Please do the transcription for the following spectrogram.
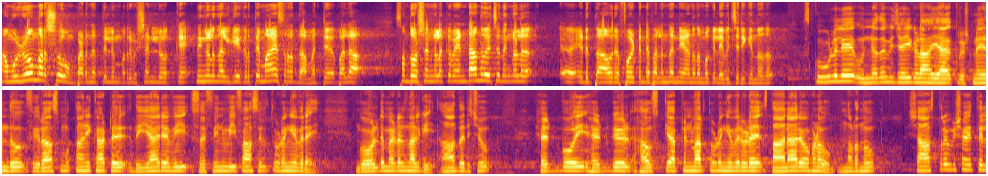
ആ മുഴുവൻ വർഷവും പഠനത്തിലും റിവിഷനിലും ഒക്കെ നിങ്ങൾ നൽകിയ കൃത്യമായ ശ്രദ്ധ മറ്റ് പല സന്തോഷങ്ങളൊക്കെ വേണ്ടാന്ന് വെച്ച് നിങ്ങൾ എടുത്ത ആ ഒരു എഫേർട്ടിന്റെ ഫലം തന്നെയാണ് നമുക്ക് ലഭിച്ചിരിക്കുന്നത്. സ്കൂളിലെ ഉന്നത വിജയികളായ കൃഷ്ണേന്ദു ഫിറാസ് മുത്താനിക്കാട്ട് ദിയ രവി സെഫിൻ വി ഫാസിൽ തുടങ്ങിയവരെ ഗോൾഡ് മെഡൽ നൽകി ആദരിച്ചു. Head boy head girl house ക്യാപ്റ്റന്മാർ തുടങ്ങിയവരുടെ സ്ഥാനാരോഹണവും നടന്നു. ശാസ്ത്ര വിഷയത്തിൽ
